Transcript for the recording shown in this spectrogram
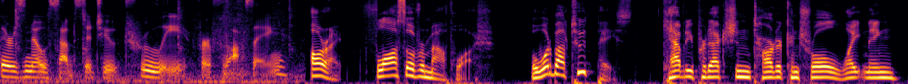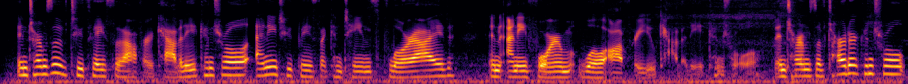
there's no substitute truly for flossing. All right, floss over mouthwash. But what about toothpaste? cavity protection, tartar control, whitening. In terms of toothpaste that offer cavity control, any toothpaste that contains fluoride in any form will offer you cavity control. In terms of tartar control,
